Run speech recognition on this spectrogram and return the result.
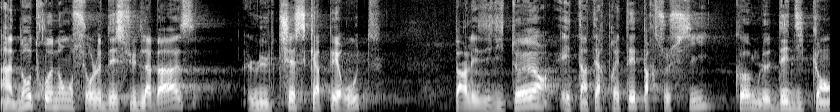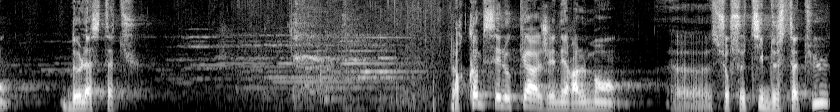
Un autre nom sur le dessus de la base, Lucheska Perut, par les éditeurs, est interprété par ceux-ci comme le dédicant de la statue. Alors, comme c'est le cas généralement euh, sur ce type de statue,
